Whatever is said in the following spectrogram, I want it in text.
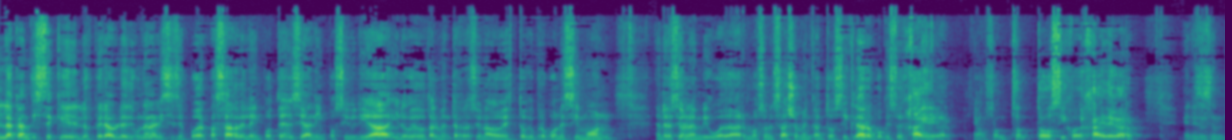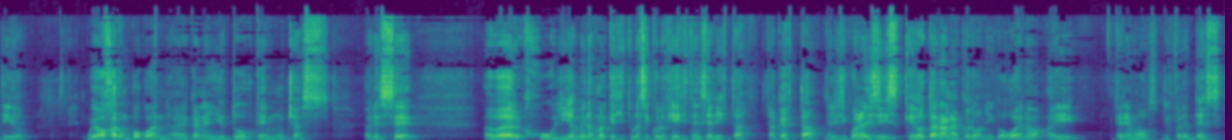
Lacan dice que lo esperable de un análisis es poder pasar de la impotencia a la imposibilidad y lo veo totalmente relacionado a esto que propone Simón en relación a la ambigüedad. Hermoso ensayo, me encantó. Sí, claro, porque eso es Heidegger. son, son, todos hijos de Heidegger en ese sentido. Voy a bajar un poco acá en el YouTube, que hay muchas, parece a ver, Julia, menos mal que existe una psicología existencialista. Acá está. El psicoanálisis quedó tan anacrónico. Bueno, ahí tenemos diferentes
